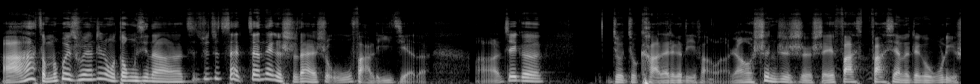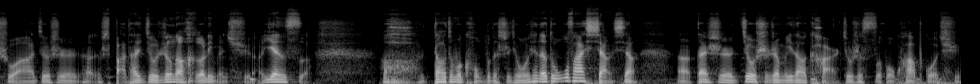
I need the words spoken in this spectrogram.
啊，怎么会出现这种东西呢？就就在在那个时代是无法理解的啊，这个。就就卡在这个地方了，然后甚至是谁发发现了这个无理数啊，就是把它就扔到河里面去啊，淹死。哦，到这么恐怖的事情，我现在都无法想象啊！但是就是这么一道坎儿，就是死活跨不过去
